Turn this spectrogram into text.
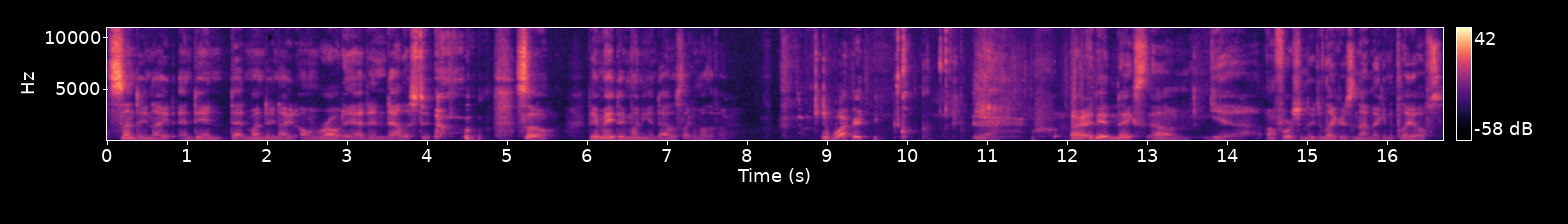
Sunday night, and then that Monday night on Raw they had in Dallas too. so they made their money in Dallas like a motherfucker. Why are you? Yeah. All right, then next, um, yeah. Unfortunately, the Lakers are not making the playoffs,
